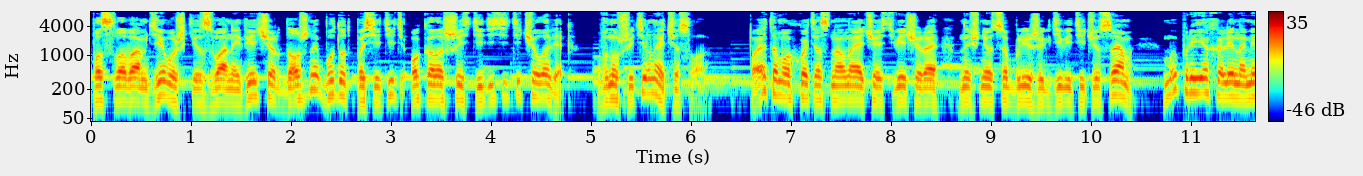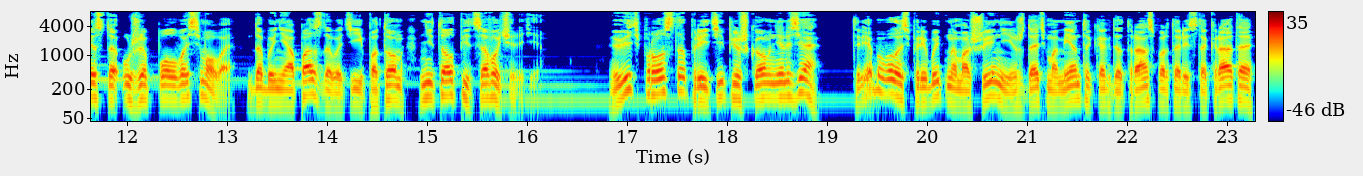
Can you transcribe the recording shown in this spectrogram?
По словам девушки, званый вечер должны будут посетить около 60 человек. Внушительное число. Поэтому, хоть основная часть вечера начнется ближе к 9 часам, мы приехали на место уже полвосьмого, дабы не опаздывать и потом не толпиться в очереди. Ведь просто прийти пешком нельзя. Требовалось прибыть на машине и ждать момента, когда транспорт аристократа,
